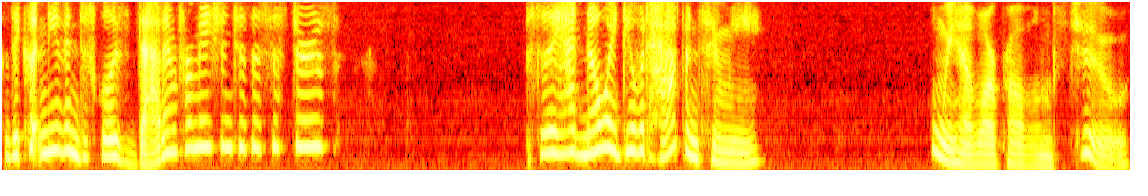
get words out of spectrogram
They couldn't even disclose that information to the sisters? So they had no idea what happened to me. We have our problems too,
